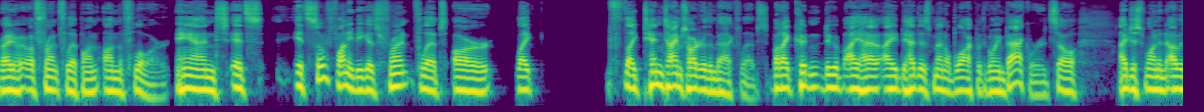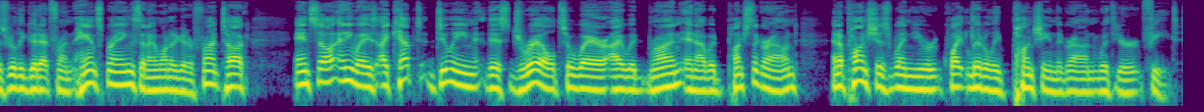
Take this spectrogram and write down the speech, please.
right? A front flip on on the floor. And it's it's so funny because front flips are like like 10 times harder than back flips. But I couldn't do I had I had this mental block with going backwards. So I just wanted I was really good at front handsprings and I wanted to get a front tuck. And so anyways, I kept doing this drill to where I would run and I would punch the ground. And a punch is when you're quite literally punching the ground with your feet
